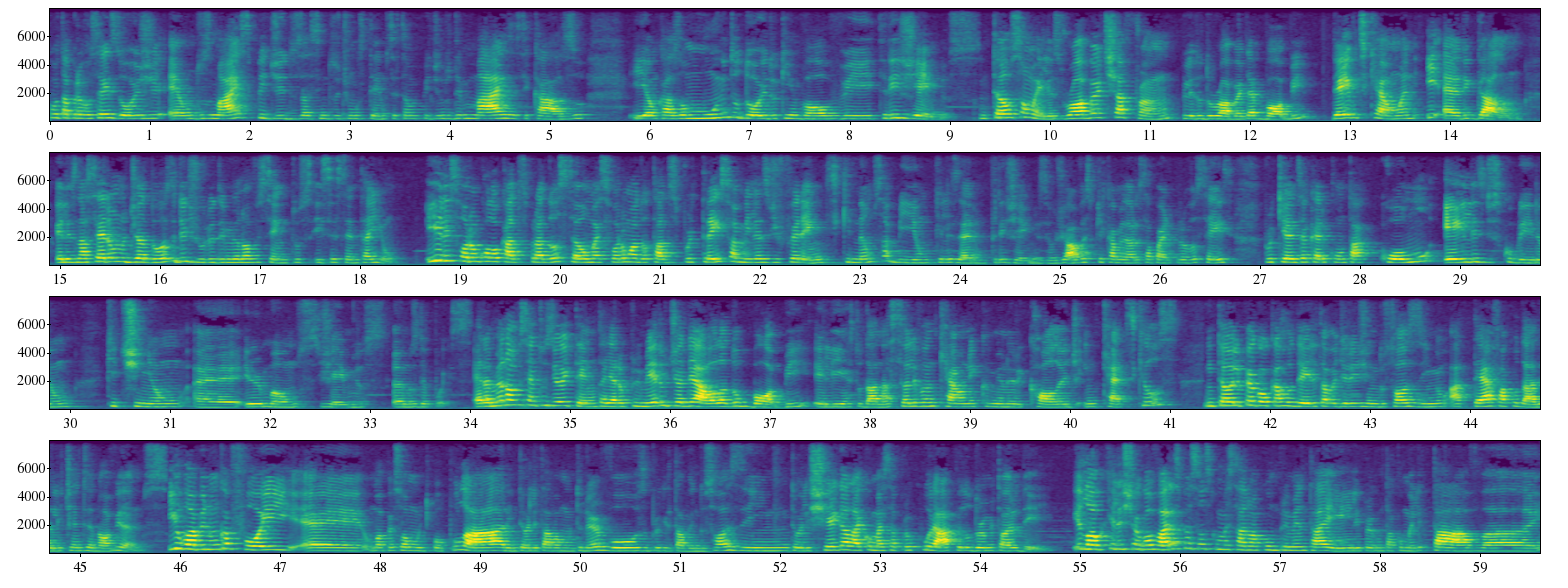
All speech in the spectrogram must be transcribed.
vou contar pra vocês hoje é um dos mais pedidos, assim, dos últimos tempos. Vocês estão me pedindo demais esse caso. E é um caso muito doido que envolve trigêmeos. Então são eles Robert Chaffran, o apelido do Robert é Bob, David Kelman e Eddie Gallan. Eles nasceram no dia 12 de julho de 1961. E eles foram colocados para adoção, mas foram adotados por três famílias diferentes que não sabiam que eles eram trigêmeos. Eu já vou explicar melhor essa parte para vocês, porque antes eu quero contar como eles descobriram que tinham é, irmãos gêmeos anos depois. Era 1980 e era o primeiro dia de aula do Bob. Ele ia estudar na Sullivan County Community College em Catskills então ele pegou o carro dele, estava dirigindo sozinho até a faculdade, ele tinha 19 anos. E o Bob nunca foi é, uma pessoa muito popular, então ele estava muito nervoso porque ele estava indo sozinho. Então ele chega lá e começa a procurar pelo dormitório dele. E logo que ele chegou, várias pessoas começaram a cumprimentar ele, perguntar como ele tava,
